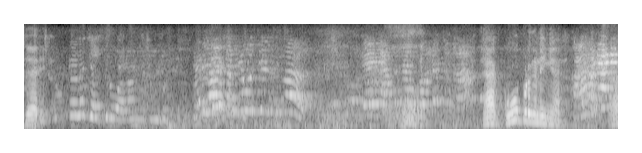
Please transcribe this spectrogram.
சரி. ஆ கூப்பிடுங்க நீங்கள் ஆ?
